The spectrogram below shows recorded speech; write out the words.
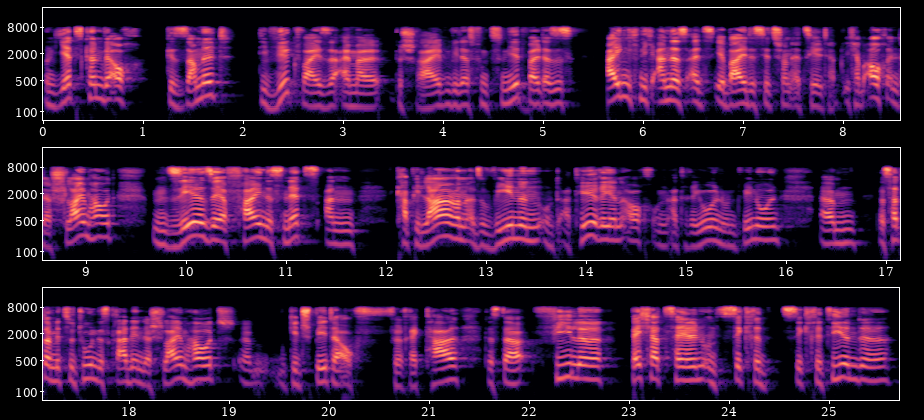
Und jetzt können wir auch gesammelt die Wirkweise einmal beschreiben, wie das funktioniert, weil das ist eigentlich nicht anders, als ihr beides jetzt schon erzählt habt. Ich habe auch in der Schleimhaut ein sehr, sehr feines Netz an Kapillaren, also Venen und Arterien auch und Arteriolen und Venolen. Ähm, das hat damit zu tun, dass gerade in der Schleimhaut, ähm, geht später auch für rektal, dass da viele Becherzellen und sekret sekretierende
